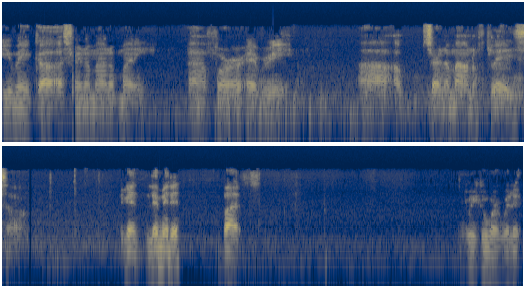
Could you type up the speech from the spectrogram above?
you make uh, a certain amount of money uh, for every uh, a certain amount of plays. So again, limited, but we could work with it.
